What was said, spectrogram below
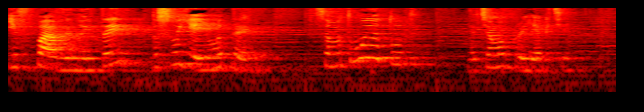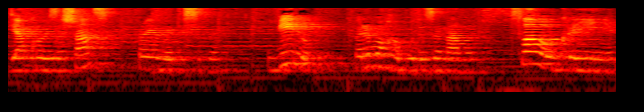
і впевнено йти до своєї мети. Саме тому я тут, на цьому проєкті. Дякую за шанс проявити себе. Вірю, перемога буде за нами. Слава Україні!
